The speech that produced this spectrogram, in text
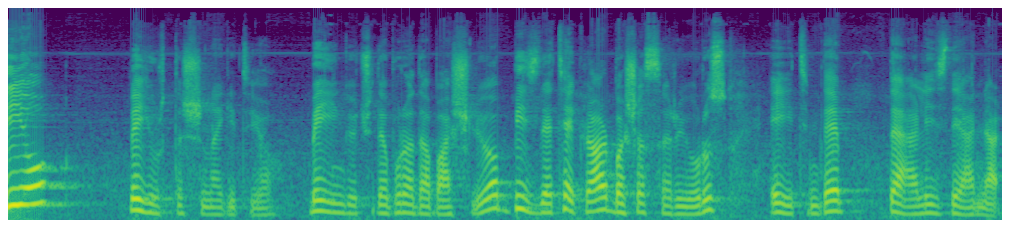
diyor ve yurt dışına gidiyor. Beyin göçü de burada başlıyor. Biz de tekrar başa sarıyoruz eğitimde değerli izleyenler.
